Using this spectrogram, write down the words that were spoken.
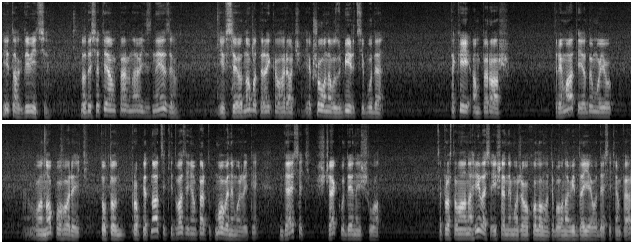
І так, дивіться, до 10 А навіть знизив і все одно батарейка гаряча. Якщо вона в збірці буде такий ампераж тримати, я думаю, воно погорить. Тобто про 15 і 20 А тут мови не може йти. 10 ще куди не йшло. Це просто вона нагрілася і ще не може охолонути, бо вона віддає о 10 А.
